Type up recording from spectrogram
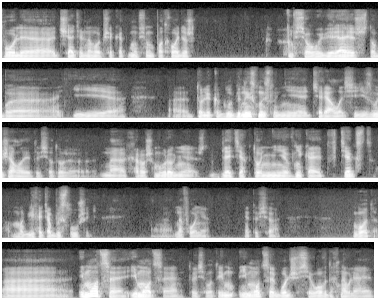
более тщательно вообще к этому всему подходишь все уверяешь, чтобы и э, только глубины смысла не терялось, и звучало это все тоже на хорошем уровне, для тех, кто не вникает в текст, могли хотя бы слушать э, на фоне это все. Вот. А эмоция, эмоция, то есть вот эм, эмоция больше всего вдохновляет.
